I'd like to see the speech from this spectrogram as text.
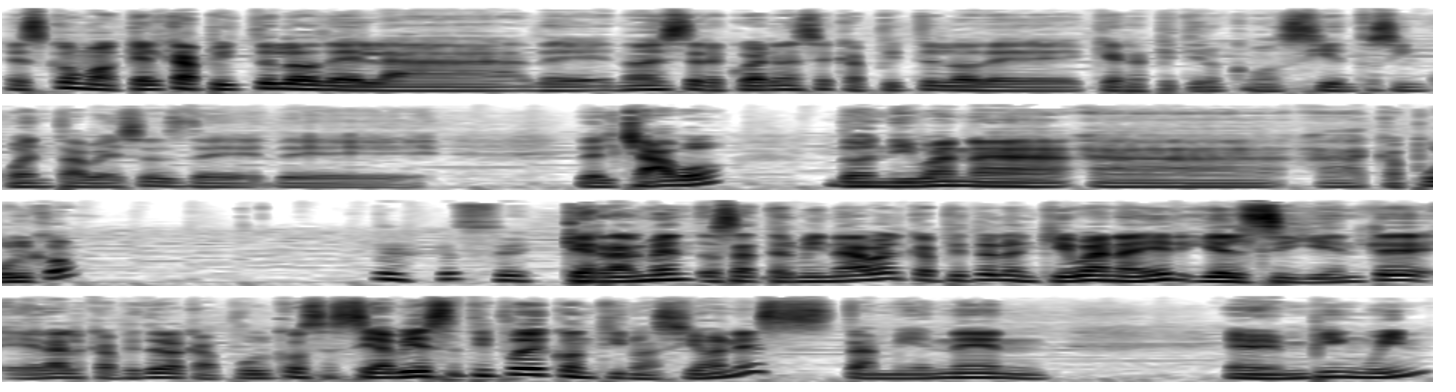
Es como aquel capítulo de la. De, no sé si se recuerdan ese capítulo de que repitieron como 150 veces de, de del chavo donde iban a, Acapulco. Sí. Que realmente, o sea, terminaba el capítulo en que iban a ir y el siguiente era el capítulo de Acapulco. O sea, sí había ese tipo de continuaciones también en, en Penguin,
